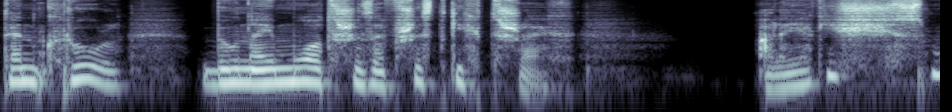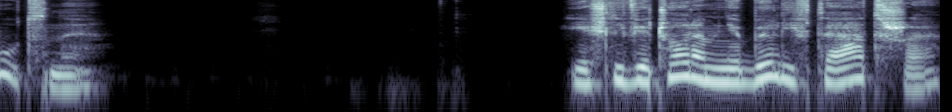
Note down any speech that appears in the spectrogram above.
Ten król był najmłodszy ze wszystkich trzech, ale jakiś smutny. Jeśli wieczorem nie byli w teatrze,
